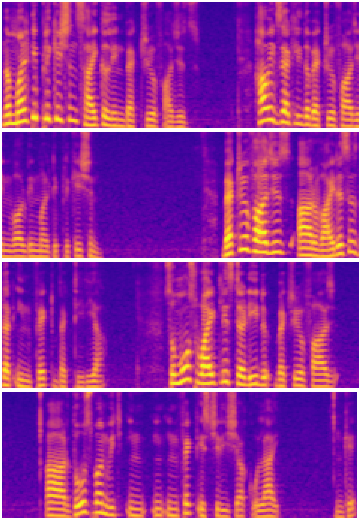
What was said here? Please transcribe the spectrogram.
Now multiplication cycle in bacteriophages. How exactly the bacteriophage involved in multiplication? Bacteriophages are viruses that infect bacteria. So most widely studied bacteriophage are those one which in, in infect Escherichia coli okay?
